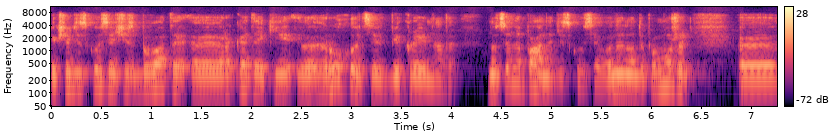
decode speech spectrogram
Якщо дискусія, чи збивати е, ракети, які рухаються в бік країн НАТО, ну це непогана дискусія. Вони нам допоможуть. Е,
